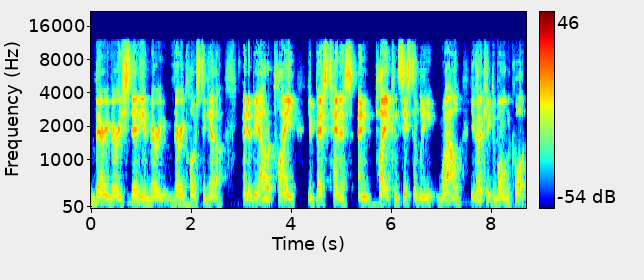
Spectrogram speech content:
very, very steady and very, very close together. And to be able to play your best tennis and play it consistently well, you've got to keep the ball in the court.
